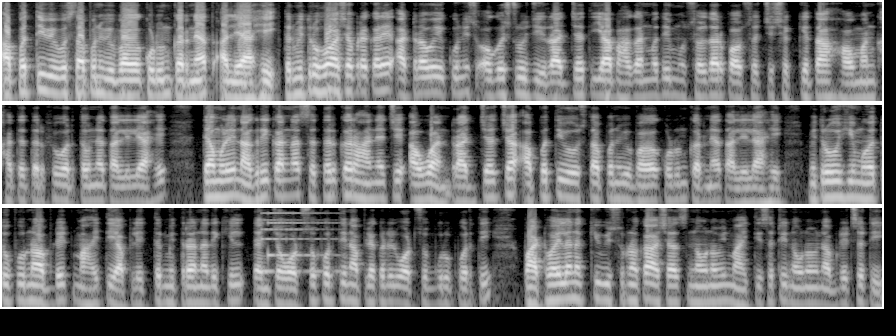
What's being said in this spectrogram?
आपत्ती व्यवस्थापन विभागाकडून करण्यात आले आहे. तर मित्र हो अशा प्रकारे अठरा व एकोणीस ऑगस्ट रोजी राज्यात या भागांमध्ये मुसळधार पावसाची शक्यता हवामान खात्यातर्फे वर्तवण्यात आलेली आहे. त्यामुळे नागरिकांना सतर्क राहण्याचे आवाहन राज्याच्या आपत्ती व्यवस्थापन विभागाकडून करण्यात आलेले आहे. मित्र ही महत्त्वपूर्ण अपडेट माहिती आपल्या इतर मित्रांना देखील त्यांच्या व्हॉट्सअपवरती आणि आपल्याकडील व्हॉट्सअप ग्रुपवरती पाठवायला नक्की विसरू नका. अशाच नवनवीन माहितीसाठी नवनवीन अपडेटसाठी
